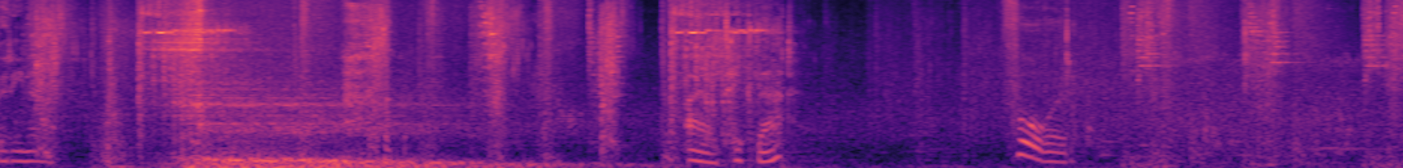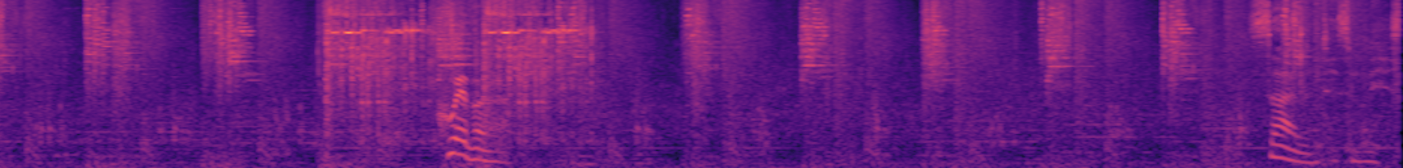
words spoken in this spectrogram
Good enough. I'll take that. Forward. Quiver. Silent as a mist.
